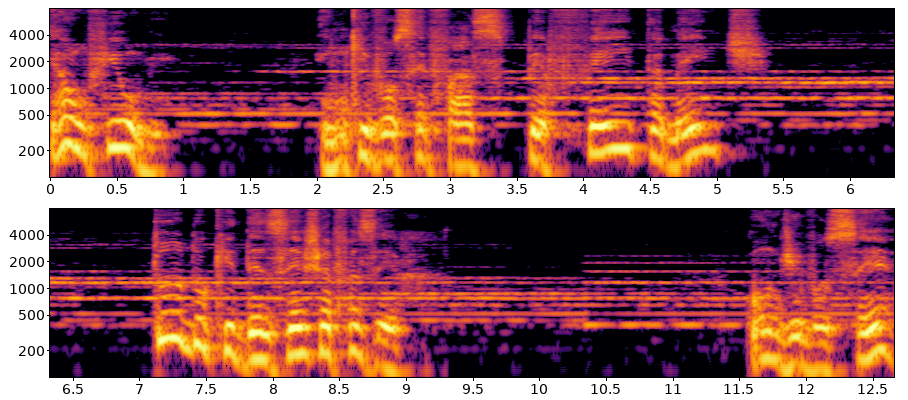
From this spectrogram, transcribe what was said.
É um filme em que você faz perfeitamente tudo o que deseja fazer, onde você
